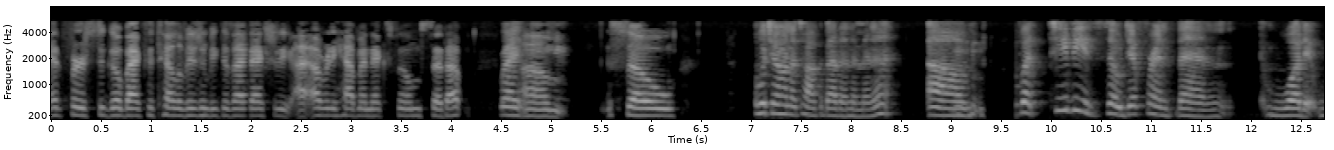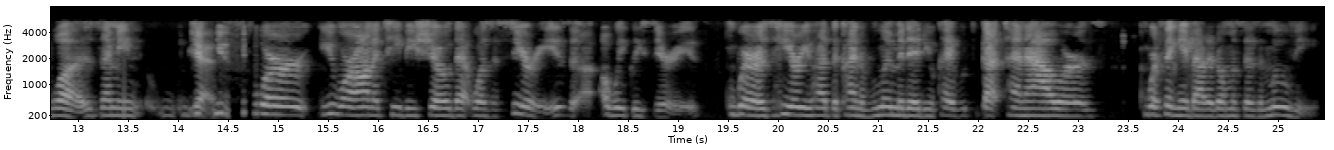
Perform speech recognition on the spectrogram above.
at first to go back to television because I actually, I already had my next film set up. Right. Um, so. Which I want to talk about in a minute. Um, but TV is so different than what it was. I mean, you, you, were you were on a TV show that was a series, a weekly series, whereas here you had the kind of limited. Okay, we got ten hours. We're thinking about it almost as a movie.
